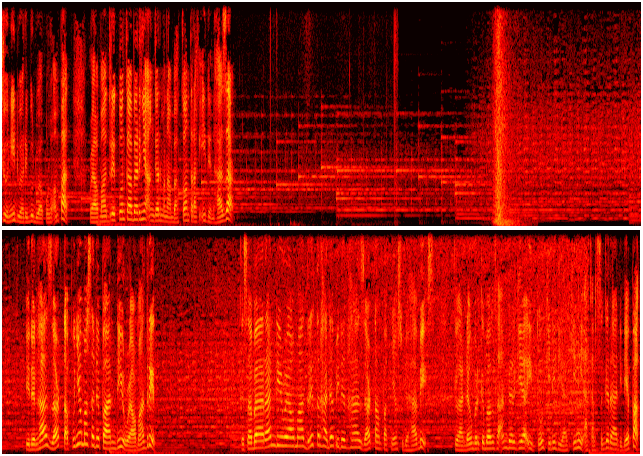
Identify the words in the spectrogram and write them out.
Juni 2024. Real Madrid pun kabarnya enggan menambah kontrak Eden Hazard. Eden Hazard tak punya masa depan di Real Madrid. Kesabaran di Real Madrid terhadap Eden Hazard tampaknya sudah habis. Gelandang berkebangsaan Belgia itu kini diyakini akan segera didepak.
